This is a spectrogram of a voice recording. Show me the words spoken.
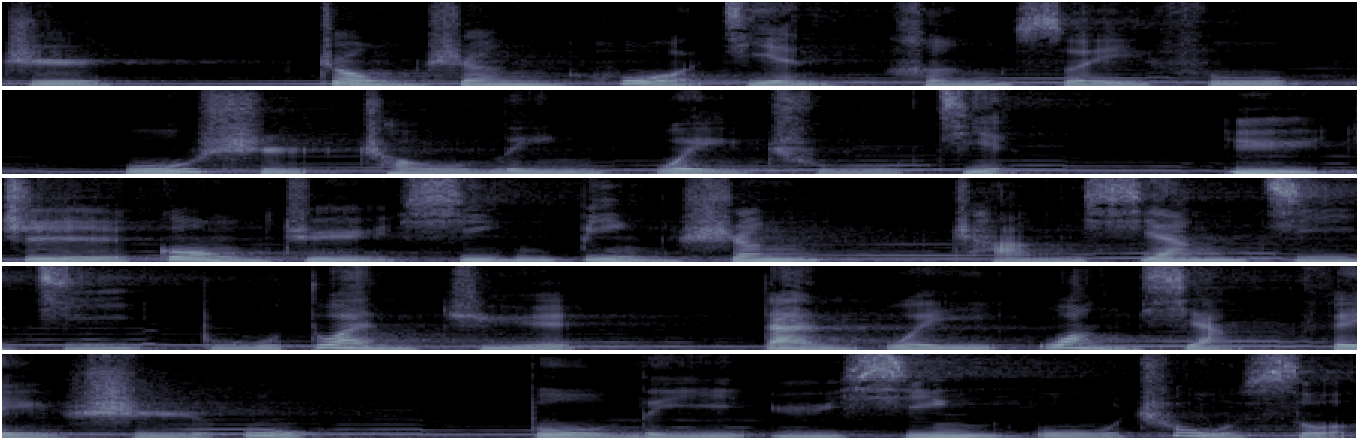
知，众生或见恒随福，无始愁灵未除减，与智共聚心病生。常相积寂不断绝，但为妄想非实物，不离于心无处所，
